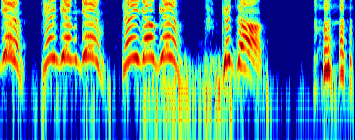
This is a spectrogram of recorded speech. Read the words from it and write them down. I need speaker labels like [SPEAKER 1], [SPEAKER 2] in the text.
[SPEAKER 1] Get him! Get him, get him, get him! There you go, get him! Good job!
